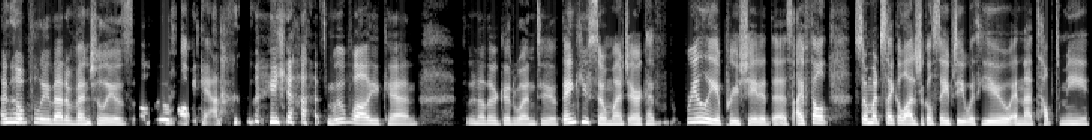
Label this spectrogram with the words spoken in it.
and hopefully, that eventually is. We'll move while we can. yes, move while you can. Another good one, too. Thank you so much, Eric. I've really appreciated this. I felt so much psychological safety with you, and that's helped me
